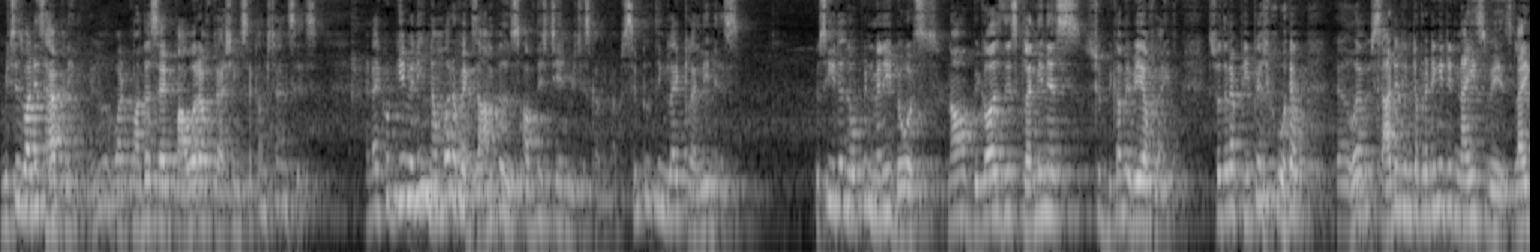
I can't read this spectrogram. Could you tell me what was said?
which is what is happening. You know, what mother said power of clashing circumstances. And I could give any number of examples of this change which is coming up. Simple thing like cleanliness. You see, it has opened many doors. Now, because this cleanliness should become a way of life. So there are people who have uh, who have started interpreting it in nice ways, like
